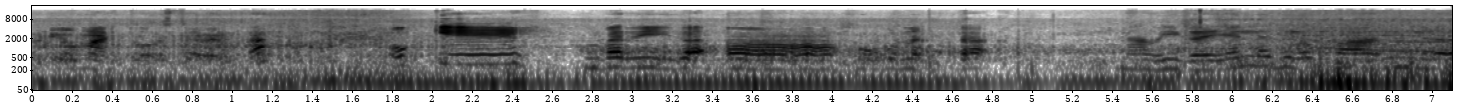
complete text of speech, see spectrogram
ವಿಡಿಯೋ ಮಾಡಿ ತೋರಿಸ್ತೇವೆ ಅಂತ. ಓಕೆ ಬರ್ರಿ ಈಗ ಹೋಗೋಣ ಅಂತ. ನಾವೀಗ ಎಲ್ಲದಿರಪ್ಪ ಅಂದ್ರೆ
